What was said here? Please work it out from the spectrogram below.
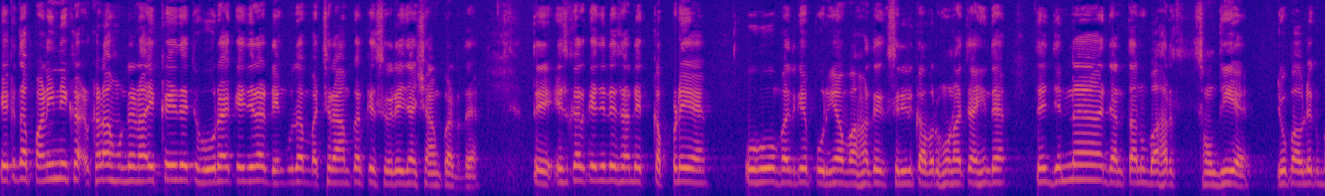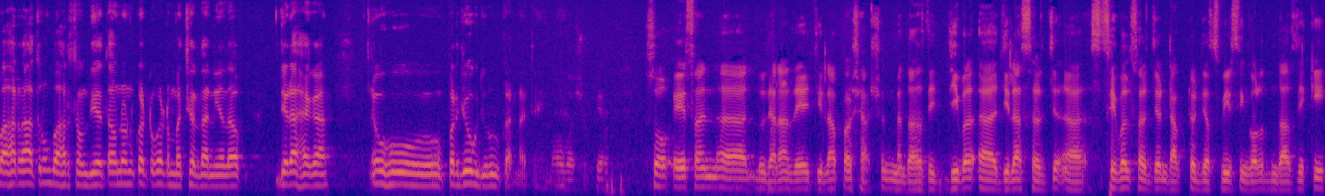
ਇੱਕ ਤਾਂ ਪਾਣੀ ਨਹੀਂ ਖ- ਖੜਾ ਹੋਣ ਦੇਣਾ, ਇੱਕ ਇਹਦੇ ਚ ਹੋਰ ਹੈ ਕਿ ਜਿਹੜਾ ਡੇਂਗੂ ਦਾ ਮੱਛਰ ਆਮ ਕਰਕੇ ਸਵੇਰੇ ਜਾਂ ਸ਼ਾਮ ਕੱਟਦਾ ਹੈ। ਤੇ ਇਸ ਕਰਕੇ ਜਿਹੜੇ ਸਾਡੇ ਕੱਪੜੇ ਹੈ, ਉਹ ਮਤਲਬ ਕਿ ਪੂਰੀਆਂ ਵਾਹਾਂ ਤੇ ਸਰੀਰ ਕਵਰ ਹੋਣਾ ਚਾਹੀਦਾ ਹੈ ਤੇ ਜਿੰਨਾ ਜਨਤਾ ਨੂੰ ਬਾਹਰ ਸੌਂਦੀ ਹੈ, ਜੋ ਪਬਲਿਕ ਬਾਹਰ, ਰਾਤ ਨੂੰ ਬਾਹਰ ਸੌਂਦੀ ਹੈ, ਤਾਂ ਉਹਨਾਂ ਨੂੰ ਘੱਟੋ ਘੱਟ ਮੱਛਰਦਾਨੀਆਂ ਦਾ ਜਿਹੜਾ ਹੈਗਾ, ਉਹ ਪ੍ਰਯੋਗ ਜ਼ਰੂਰ ਕਰਨਾ ਚਾਹੀਦਾ ਬਹੁਤ ਬਹੁਤ ਸ਼ੁਕਰੀਆ। ਸੋ ਇਹ ਸਨ ਲੁਧਿਆਣਾ ਦੇ ਜ਼ਿਲ੍ਹਾ ਪ੍ਰਸ਼ਾਸਨ, ਮੈਂ ਦੱਸਦੀ ਜੀਵ- ਜ਼ਿਲ੍ਹਾ surgeon civil surgeon doctor Jasvir Singh ਵੱਲੋਂ ਦੱਸਦੀ ਕਿ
